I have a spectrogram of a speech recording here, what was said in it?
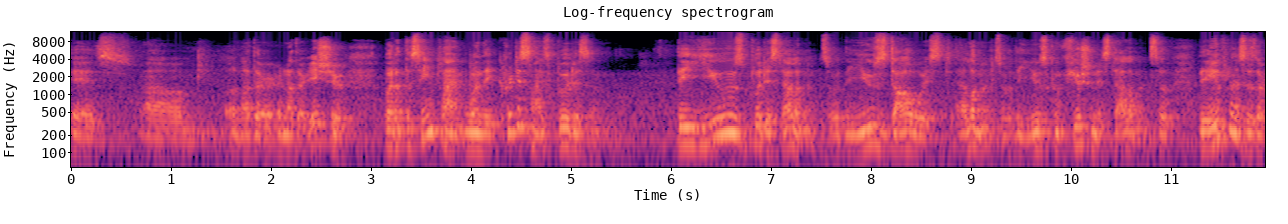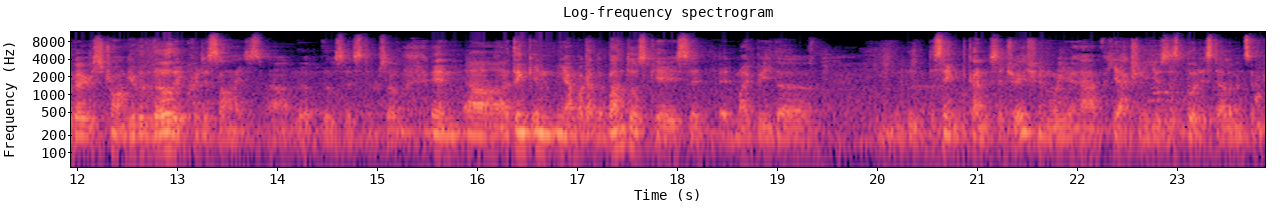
is um, another another issue. But at the same time, when they criticize Buddhism, they use Buddhist elements, or they use Taoist elements, or they use Confucianist elements. So the influences are very strong, even though they criticize uh, the, those systems. So in uh, I think in Yamagata Banto's case, it, it might be the, the the same kind of situation where you have he actually uses Buddhist elements, and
